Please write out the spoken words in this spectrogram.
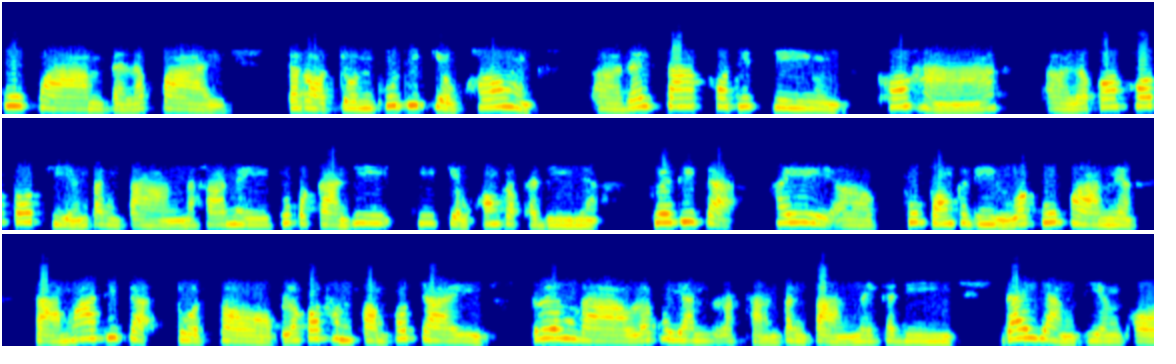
คู่ความแต่ละฝ่าย ตลอดจนผู้ที่เกี่ยวข้องอได้ทราบข้อเท็จจริง ข้อหาแล้วก็ข้อโต้เถียงต่างๆนะคะ ในทุกประการที่ที่เกี่ยวข้องกับคดีเนี่ย เพื่อที่จะให้ผู้ฟ้องคดีหรือว่าคู่ความเนี่ย สามารถที่จะตรวจสอบแล้วก็ทำความเข้าใจเรื่องราวและพยานหลักฐานต่างๆ ในคดีได้อย่างเพียงพอ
